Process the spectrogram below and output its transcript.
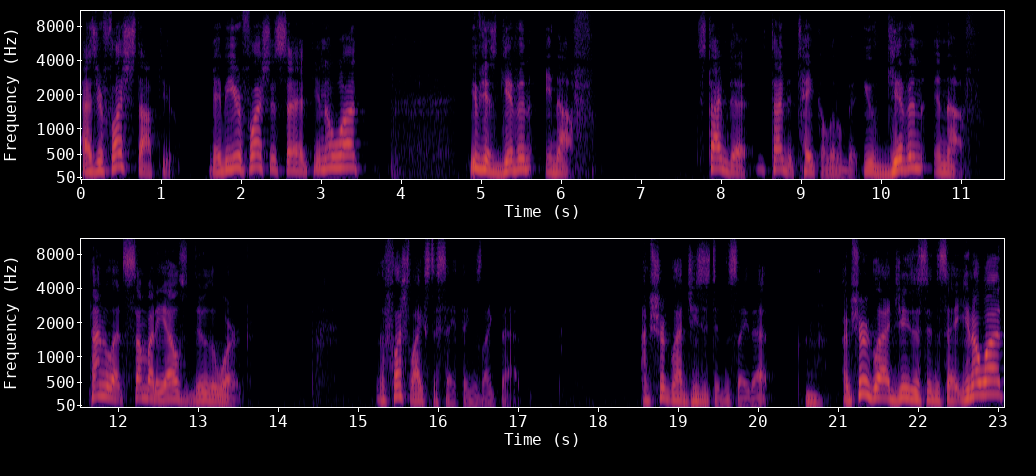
Has your flesh stopped you? Maybe your flesh has said, You know what? You've just given enough. It's time to, it's time to take a little bit. You've given enough. Time to let somebody else do the work. The flesh likes to say things like that. I'm sure glad Jesus didn't say that. Hmm. I'm sure glad Jesus didn't say, you know what?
